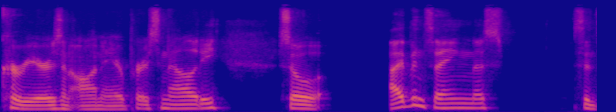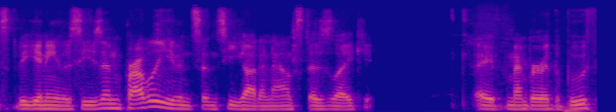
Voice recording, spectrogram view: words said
career as an on-air personality. So I've been saying this since the beginning of the season, probably even since he got announced as like a member of the booth.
